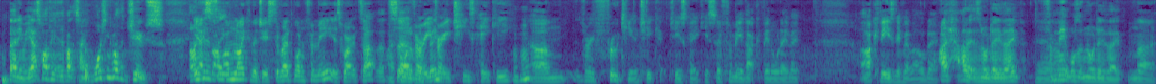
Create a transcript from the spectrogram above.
but anyway, that's what I think about the tank. What do you think about the juice? I'm yes, say- I'm liking the juice. The red one for me is where it's at. That's uh, it very, very cheesecakey. Mhm. Um, very fruity and cheese- cheesecakey. So for me, that could be an all-day vape. I could easily vape that all day. I had it as an all-day vape. Yeah. For me, it wasn't an all-day vape. No,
